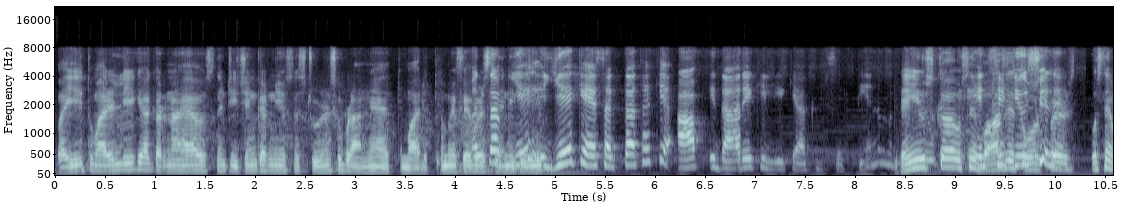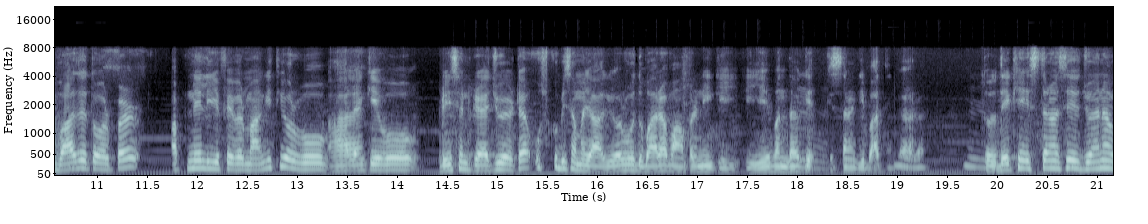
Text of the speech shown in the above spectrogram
بھائی تمہارے لیے کیا کرنا ہے؟ اس نے ٹیچنگ کرنی ہے اس نے اسٹوڈنٹس کو پڑھانا ہے تمہارے تمہیں فیورز مطلب دینے کے لیے۔ یہ کہہ سکتا تھا کہ آپ ادارے کے لیے کیا کر سکتی ہیں نا؟ مطلب نہیں اس کا اس نے واضح طور پر اس نے واضح طور پر اپنے لیے فیور مانگی تھی اور وہ حالانکہ وہ ریسنٹ گریجویٹ ہے اس کو بھی سمجھ آ گئی اور وہ دوبارہ وہاں پر نہیں کی کہ یہ بندہ کس طرح کی باتیں کر رہا ہے۔ تو دیکھیں اس طرح سے جو ہے نا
